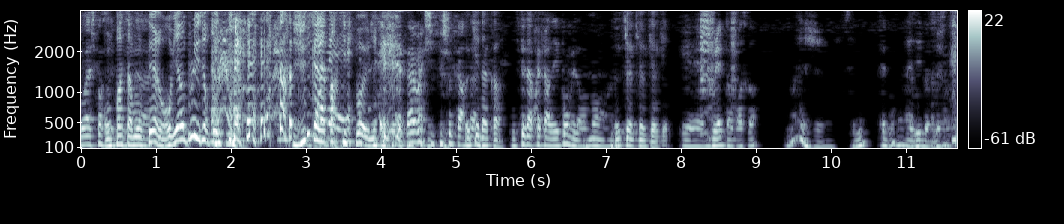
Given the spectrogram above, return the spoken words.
Ouais, je pense on passe à Monster, ça. et on revient plus sur 20, jusqu'à la partie spoil. Ouais, moi, je suis plus chaud de faire ok, ça. d'accord. Ou peut-être après faire des ponts, mais normalement... Ok, ok, ok, ok. Et euh, Boulette, t'en penses quoi? Ouais, je... c'est bon. C'est bon, vas-y, bah, faisons ça.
